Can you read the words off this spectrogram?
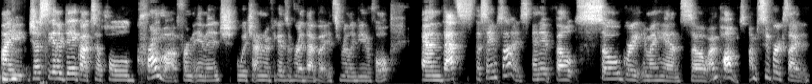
I mm-hmm. just the other day got to hold Chroma from Image, which I don't know if you guys have read that, but it's really beautiful. And that's the same size. And it felt so great in my hands. So I'm pumped. I'm super excited.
